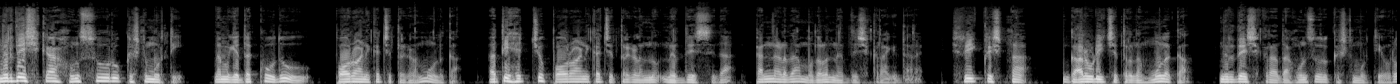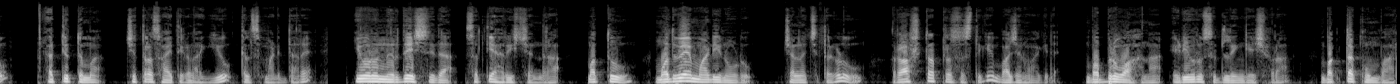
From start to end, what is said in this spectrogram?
ನಿರ್ದೇಶಕ ಹುಣಸೂರು ಕೃಷ್ಣಮೂರ್ತಿ, ನಮಗೆ ದಕ್ಕುವುದು ಪೌರಾಣಿಕ ಚಿತ್ರಗಳ ಮೂಲಕ. ಅತಿ ಹೆಚ್ಚು ಪೌರಾಣಿಕ ಚಿತ್ರಗಳನ್ನು ನಿರ್ದೇಶಿಸಿದ ಕನ್ನಡದ ಮೊದಲ ನಿರ್ದೇಶಕರಾಗಿದ್ದಾರೆ. ಶ್ರೀಕೃಷ್ಣ ಗಾರುಡಿ ಚಿತ್ರದ ಮೂಲಕ ನಿರ್ದೇಶಕರಾದ ಹುಣಸೂರು ಕೃಷ್ಣಮೂರ್ತಿಯವರು ಅತ್ಯುತ್ತಮ ಚಿತ್ರ ಸಾಹಿತಿಗಳಾಗಿಯೂ ಕೆಲಸ ಮಾಡಿದ್ದಾರೆ. ಇವರು ನಿರ್ದೇಶಿಸಿದ ಸತ್ಯ ಹರಿಶ್ಚಂದ್ರ ಮತ್ತು ಮದುವೆ ಮಾಡಿ ನೋಡು ಚಲನಚಿತ್ರಗಳು ರಾಷ್ಟ್ರ ಪ್ರಶಸ್ತಿಗೆ ಭಾಜನವಾಗಿದೆ. ಬಬ್ರುವಾಹನ ಯಡಿಯೂರು ಸಿದ್ದಲಿಂಗೇಶ್ವರ ಭಕ್ತ ಕುಂಬಾರ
